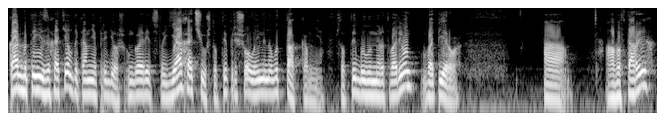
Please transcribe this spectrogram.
Как бы ты ни захотел, ты ко мне придешь. Он говорит, что я хочу, чтобы ты пришел именно вот так ко мне, чтобы ты был умиротворен, во-первых. А, а во-вторых,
